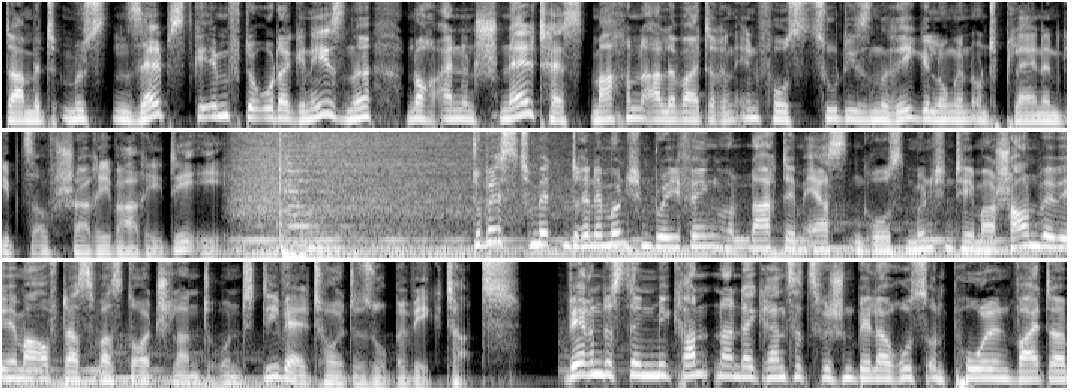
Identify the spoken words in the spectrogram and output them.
Damit müssten selbst geimpfte oder Genesene noch einen Schnelltest machen. Alle weiteren Infos zu diesen Regelungen und Plänen gibt's auf charivari.de. Du bist mittendrin im München Briefing und nach dem ersten großen München-Thema schauen wir wie immer auf das, was Deutschland und die Welt heute so bewegt hat. Während es den Migranten an der Grenze zwischen Belarus und Polen weiter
